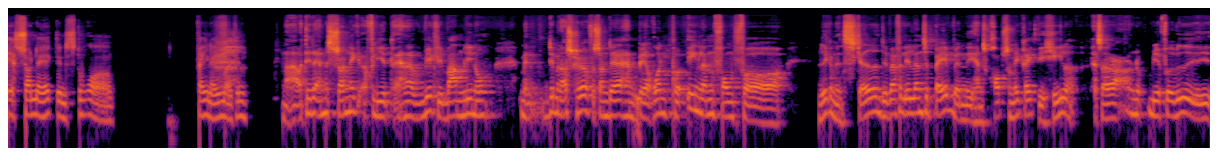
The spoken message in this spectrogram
ja, Son er ikke den store fan af, mig igen. Nej, og det der er med Son, ikke, fordi han er virkelig varm lige nu, men det man også hører for Son, det er, at han bærer rundt på en eller anden form for, jeg ved ikke om det er en skade, det er i hvert fald et eller andet tilbagevendende i hans krop, som ikke rigtig heler. Altså, vi har fået at vide i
